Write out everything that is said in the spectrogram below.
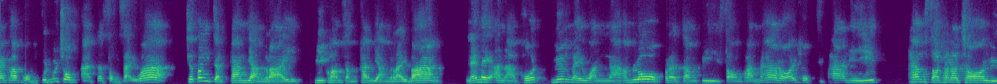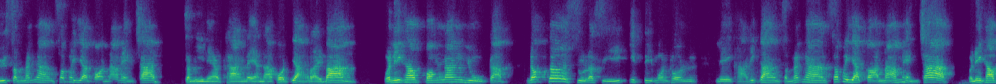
นะครับ ผมคุณผู้ชมอาจจะสงสัยว่าจะต้องจัดการอย่างไร มีความสำคัญอย่างไรบ้าง และในอนาคตเนื่องในวันน้ำโลกประจำปี 2565 นี้ ทางสทนช หรือสำนักงานทรัพยากรน้ำแห่งชาติ จะมีแนวทางในอนาคตอย่างไรบ้าง วันนี้ครับฟ้องนั่งอยู่กับดรสุรศรีกิติมนทนเลขาธิการสำนักงานทรัพยากรน้ำแห่งชาติ วันนี้ครับ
